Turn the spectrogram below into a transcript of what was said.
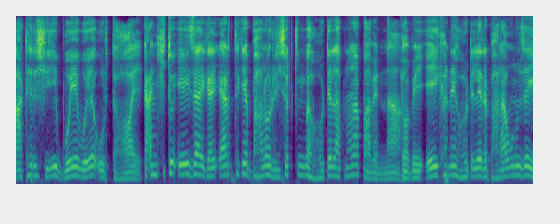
কাঠের সিঁড়ি বয়ে বয়ে উঠতে হয়। কাঙ্ক্ষিত এই জায়গায় এর থেকে ভালো রিসোর্ট কিংবা হোটেল আপনারা পাবেন না। তবে এইখানে হোটেলের ভাড়া অনুযায়ী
